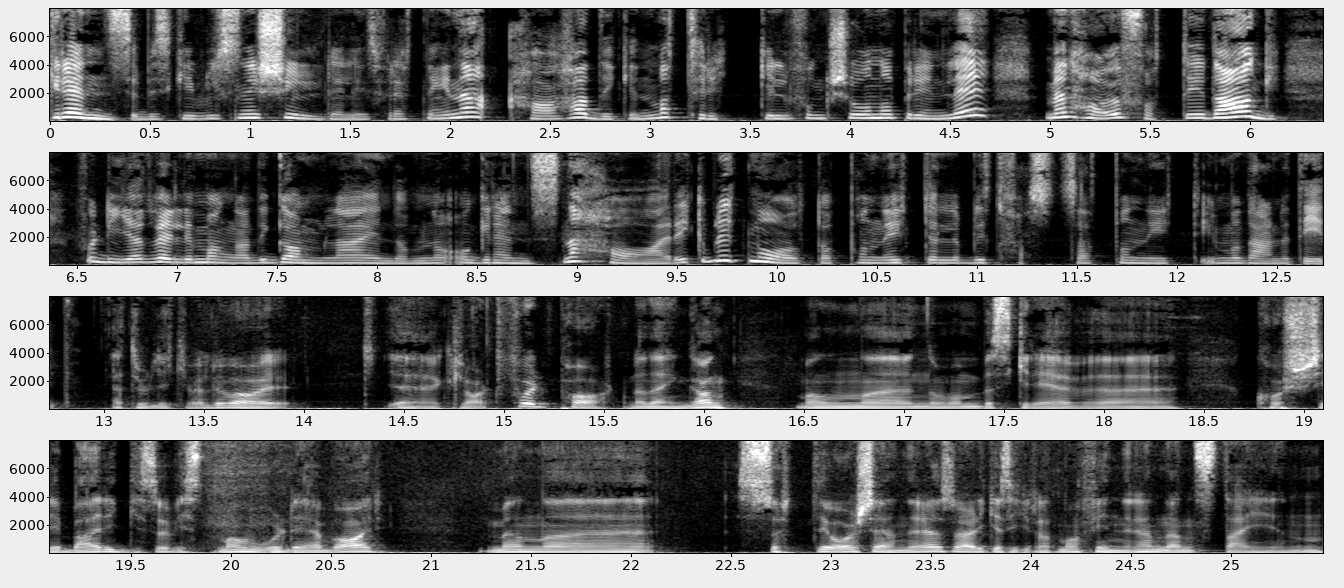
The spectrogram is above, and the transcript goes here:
grensebeskrivelsen i skylddelingsforretningene hadde ikke en matrikkelfunksjon opprinnelig, men har jo fått det i dag. Fordi at veldig mange av de gamle eiendommene og grensene har ikke blitt målt opp på nytt eller blitt fastsatt på nytt i moderne tid. Jeg tror likevel det var eh, klart for partene den gang. Man, eh, når man beskrev eh, kors i Berg, så visste man hvor det var. Men 70 år senere så er det ikke sikkert at man finner igjen den steinen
